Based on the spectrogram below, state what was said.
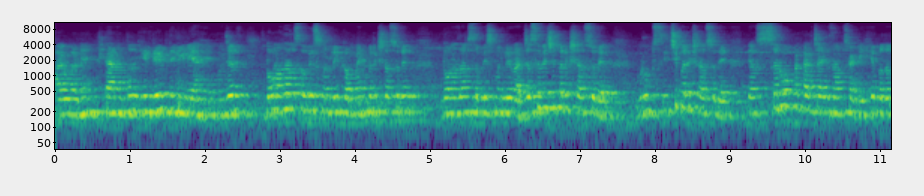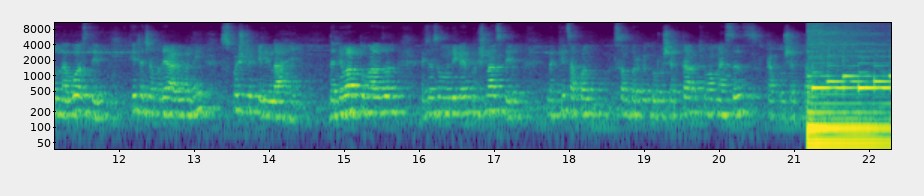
आयोगाने त्यानंतर ही डेट दिलेली आहे. म्हणजे दोन हजार सव्वीस मधली कंबाईन परीक्षा असू देत दोन हजार सव्वीस मधली राज्यसेवेची परीक्षा असू देत ग्रुप सी ची परीक्षा असू दे या सर्व प्रकारच्या एक्झामसाठी हे बदल लागू असतील हे त्याच्यामध्ये आयोगाने स्पष्ट केलेलं आहे. धन्यवाद तुम्हाला जर याच्यासंबंधी काही प्रश्न असतील नक्कीच आपण संपर्क करू शकता किंवा मेसेज टाकू शकता.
